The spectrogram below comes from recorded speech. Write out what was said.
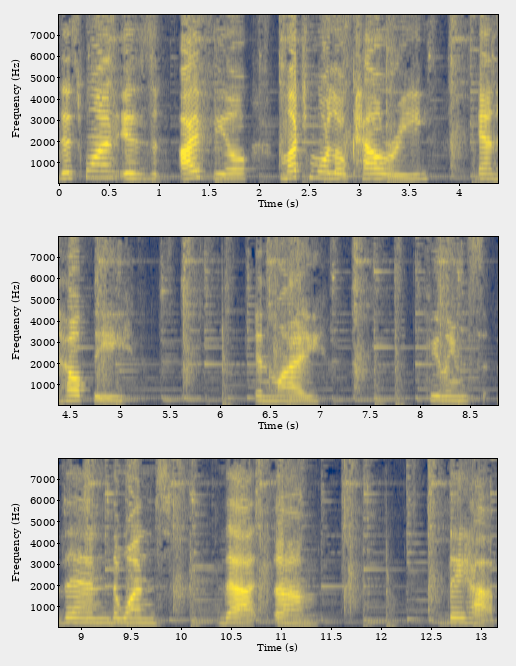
this one is, I feel, much more low calorie and healthy in my feelings than the ones that um, they have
